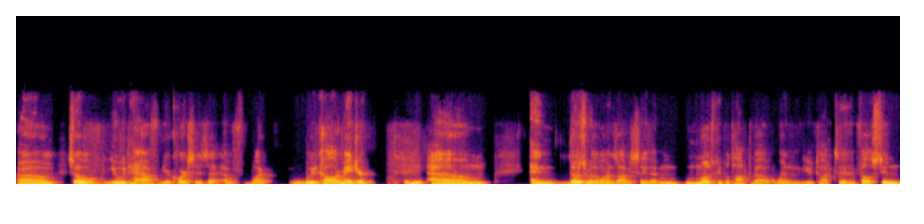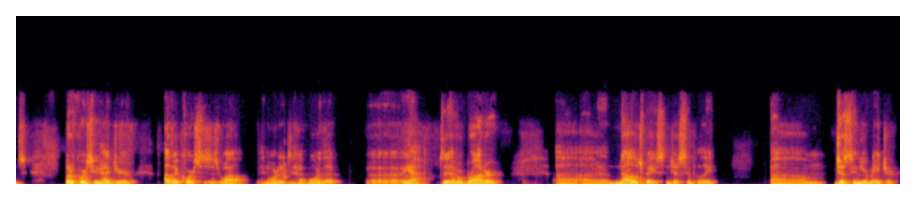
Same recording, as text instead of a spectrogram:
Um, so you would have your courses of what we'd call our major. Mm-hmm. Um, and those were the ones, obviously, that m- most people talked about when you talked to fellow students. But of course, you had your other courses as well in order to have more that, uh, yeah, to have a broader uh, uh, knowledge base and just simply um, just in your major.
